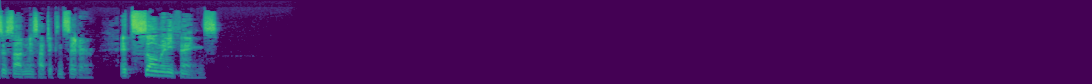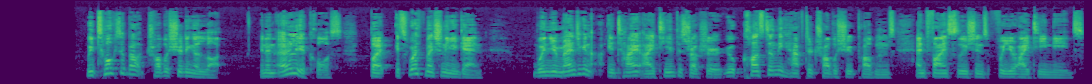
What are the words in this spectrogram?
sysadmins have to consider. It's so many things. We talked about troubleshooting a lot in an earlier course, but it's worth mentioning again. When you're managing an entire IT infrastructure, you'll constantly have to troubleshoot problems and find solutions for your IT needs.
